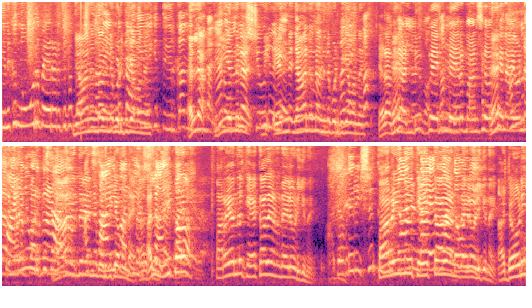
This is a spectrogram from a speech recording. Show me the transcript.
നിനക്ക് നൂറ് പേരെടുത്ത് ഞാൻ എന്താ നിന്നെ പഠിപ്പിക്കാൻ വന്നേ? അല്ല നീ എന്തിനാ എന്നെ ഞാൻ എന്താ നിന്നെ പഠിപ്പിക്കാൻ വന്നേ? എടാ രണ്ടുപേരും വേറെ പറഞ്ഞതാണ്. ഞാൻ എന്തിനാ എന്നെ പഠിപ്പിക്കാൻ വന്നേ? അല്ല നീ പറ. പറയുന്നത് കേൾക്കാതെയാണ് ഡയലോഗ് അടിക്കുന്നത്. പറയുന്നത് കേൾക്കാതെയാണ് ഡയലോഗ് അടിക്കുന്നത്. അഡോണി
